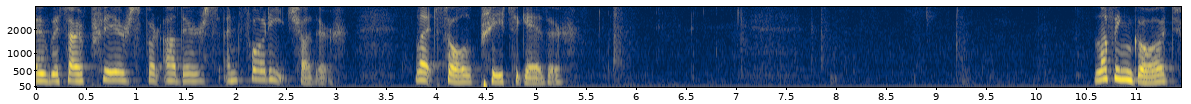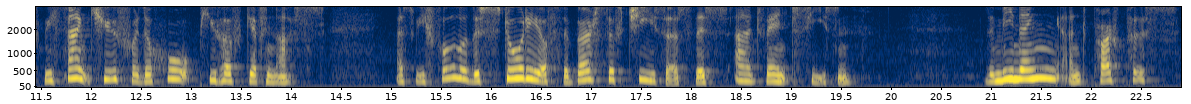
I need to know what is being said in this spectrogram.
Now with our prayers for others and for each other. Let's all pray together. Loving God, we thank you for the hope you have given us as we follow the story of the birth of Jesus this Advent season. The meaning and purpose,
